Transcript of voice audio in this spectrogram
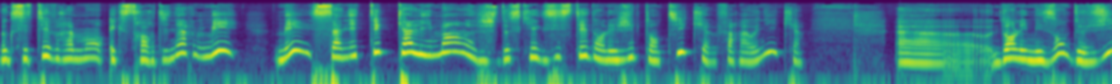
Donc c'était vraiment extraordinaire, mais mais ça n'était qu'à l'image de ce qui existait dans l'Égypte antique pharaonique. Euh, dans les maisons de vie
